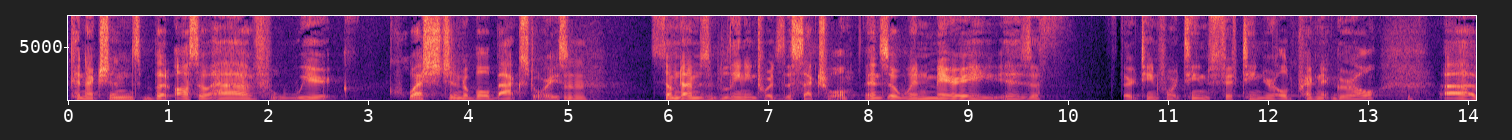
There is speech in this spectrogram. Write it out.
connections, but also have weird, questionable backstories, mm. sometimes leaning towards the sexual. And so when Mary is a 13, 14, 15 year old pregnant girl, uh,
